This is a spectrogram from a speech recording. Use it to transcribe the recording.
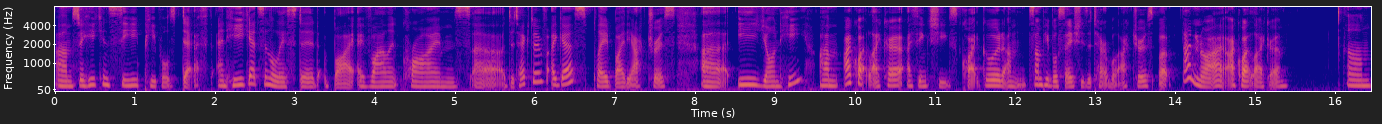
Um, so he can see people's death, and he gets enlisted by a violent crimes uh, detective, I guess, played by the actress uh, Lee Yeon Hee. Um, I quite like her. I think she's quite good. Um, some people say she's a terrible actress, but I don't know. I, I quite like her. Um,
